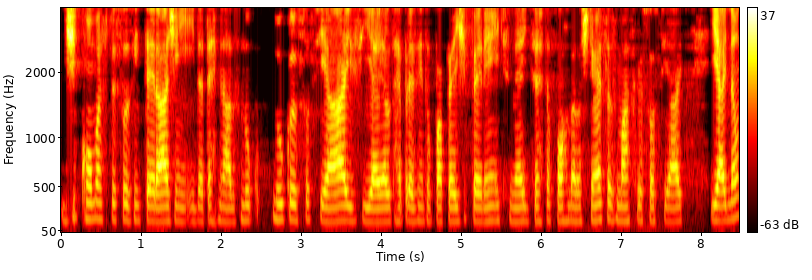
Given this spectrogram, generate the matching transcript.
de como as pessoas interagem em determinados núcleos sociais e aí elas representam papéis diferentes, né? E de certa forma elas têm essas máscaras sociais e aí não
